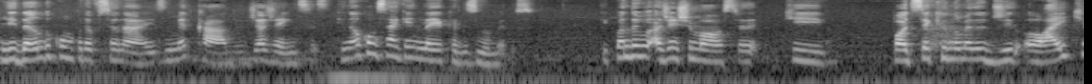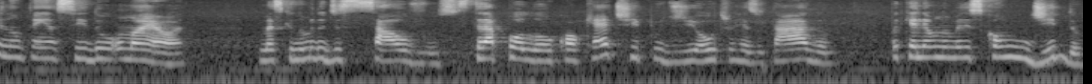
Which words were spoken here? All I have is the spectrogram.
lidando com profissionais no mercado de agências que não conseguem ler aqueles números. E quando a gente mostra que pode ser que o número de like não tenha sido o maior, mas que o número de salvos extrapolou qualquer tipo de outro resultado, porque ele é um número escondido.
